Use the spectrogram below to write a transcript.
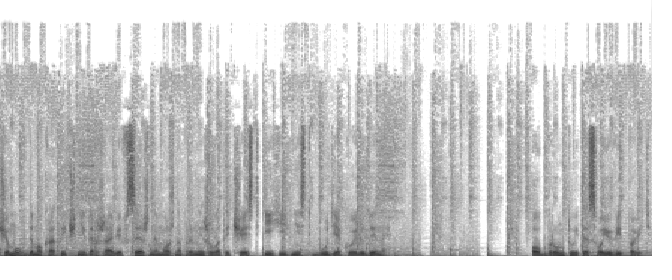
чому в демократичній державі все ж не можна принижувати честь і гідність будь-якої людини. Обґрунтуйте свою відповідь.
